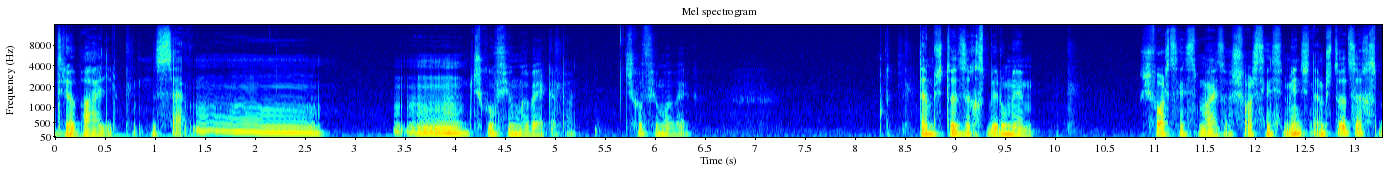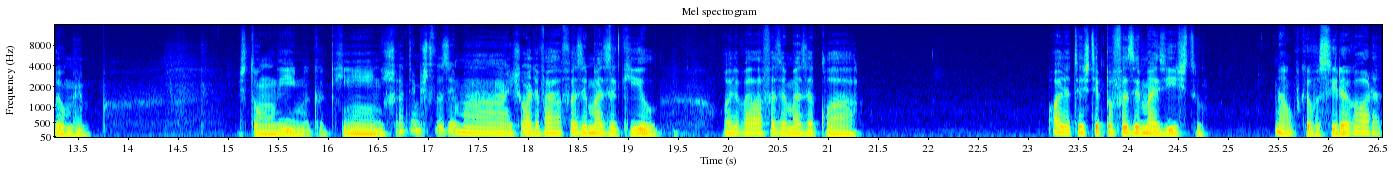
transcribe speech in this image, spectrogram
trabalho, sabe? Hum, hum, desconfio uma beca, pá. Desconfio uma beca. Estamos todos a receber o mesmo. Esforcem-se mais ou esforcem-se menos, estamos todos a receber o mesmo. Estão ali, macaquinhos, já temos de fazer mais. Olha, vai lá fazer mais aquilo. Olha, vai lá fazer mais aquilo Olha, tens tempo para fazer mais isto? Não, porque eu vou sair agora.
